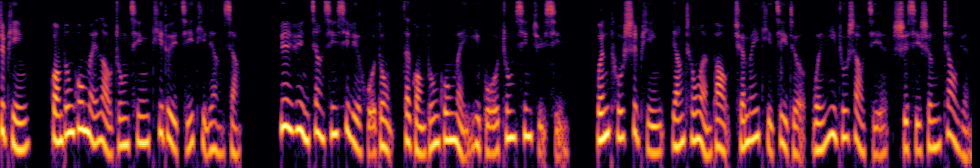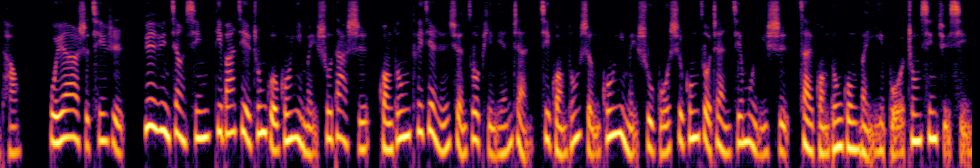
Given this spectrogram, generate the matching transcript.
视频：广东工美老中青梯队集体亮相，粤韵匠心系列活动在广东工美艺博中心举行。文图视频：羊城晚报全媒体记者文艺朱少杰，实习生赵远涛。五月二十七日，粤韵匠心第八届中国工艺美术大师广东推荐人选作品联展暨广东省工艺美术博士工作站揭幕仪式在广东工美艺博中心举行。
